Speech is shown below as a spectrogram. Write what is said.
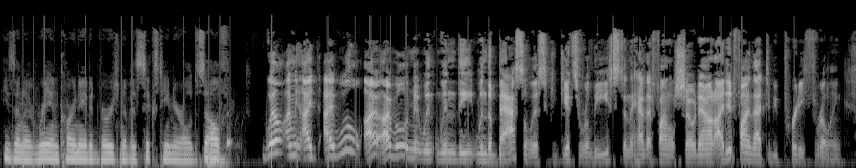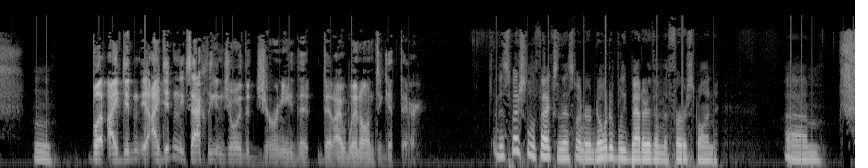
He's in a reincarnated version of his 16-year-old self. Well, I mean, I I will I, I will admit when when the when the basilisk gets released and they have that final showdown, I did find that to be pretty thrilling. Hmm. But I didn't I didn't exactly enjoy the journey that that I went on to get there. The special effects in this one are notably better than the first one. Um,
